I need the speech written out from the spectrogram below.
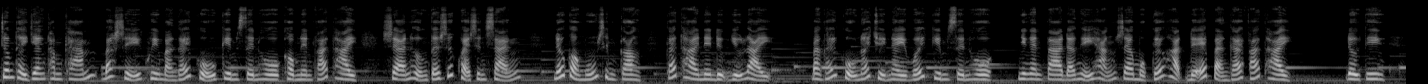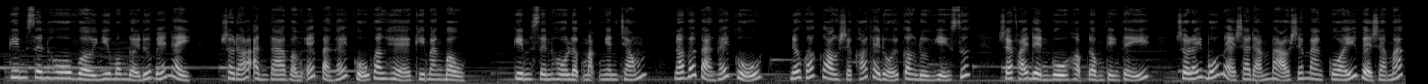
Trong thời gian thăm khám, bác sĩ khuyên bạn gái cũ Kim Sen Ho không nên phá thai, sẽ ảnh hưởng tới sức khỏe sinh sản. Nếu còn muốn sinh con, cái thai nên được giữ lại. Bạn gái cũ nói chuyện này với Kim Sen Ho, nhưng anh ta đã nghĩ hẳn ra một kế hoạch để ép bạn gái phá thai. Đầu tiên, Kim Sen Ho vờ như mong đợi đứa bé này, sau đó anh ta vẫn ép bạn gái cũ quan hệ khi mang bầu. Kim Sinh Ho lật mặt nhanh chóng, nói với bạn gái cũ, nếu có con sẽ khó thay đổi con đường diễn xuất, sẽ phải đền bù hợp đồng tiền tỷ, rồi lấy bố mẹ ra đảm bảo sẽ mang cô ấy về ra mắt.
